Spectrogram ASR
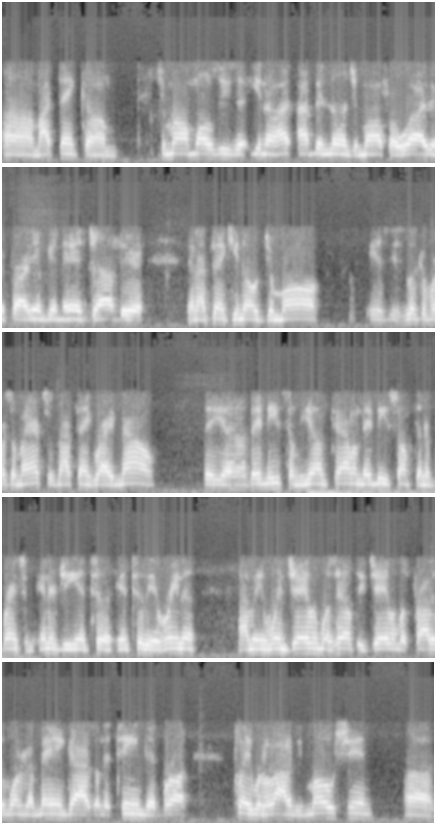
Um, I think um, Jamahl Mosley's. You know, I, have been knowing Jamahl for a while. I've been proud of him getting the head job there, and I think you know Jamahl is is looking for some answers. And I think right now They uh, they need some young talent. They need something to bring some energy into into the arena. I mean, when Jalen was healthy, Jalen was probably one of the main guys on the team that brought played with a lot of emotion, uh,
